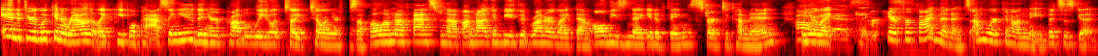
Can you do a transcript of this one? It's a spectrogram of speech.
And if you're looking around at like people passing you, then you're probably like telling yourself, oh, I'm not fast enough. I'm not going to be a good runner like them. All these negative things start to come in when oh, you're like, yes. hey, here for five minutes. I'm working on me. This is good.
